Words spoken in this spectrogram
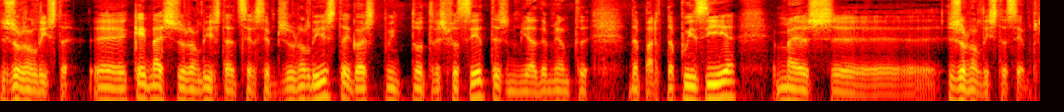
Jornalista. Eh, quem nasce jornalista há de ser sempre jornalista. Gosto muito de outras facetas, nomeadamente da parte da poesia, mas uh, jornalista sempre.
